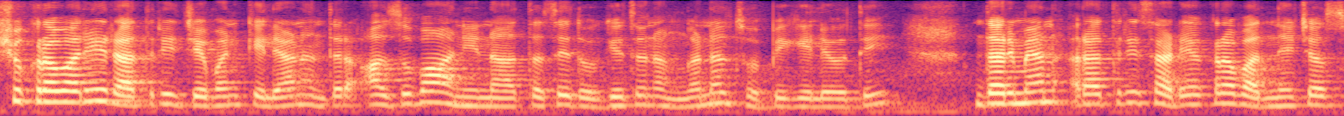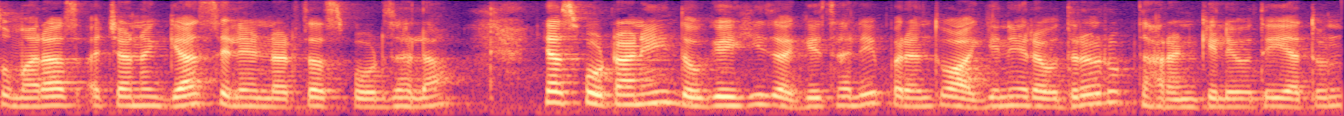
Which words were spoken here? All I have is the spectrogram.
शुक्रवारी रात्री जेवण केल्यानंतर आजोबा आणि ना तसे दोघेजण अंगणात झोपी गेले होते. दरम्यान रात्री साडे अकरा वाजण्याच्या सुमारास अचानक गॅस सिलेंडरचा स्फोट झाला. या स्फोटाने दोघेही जागे झाले परंतु आगीने रौद्ररूप धारण केले होते. यातून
